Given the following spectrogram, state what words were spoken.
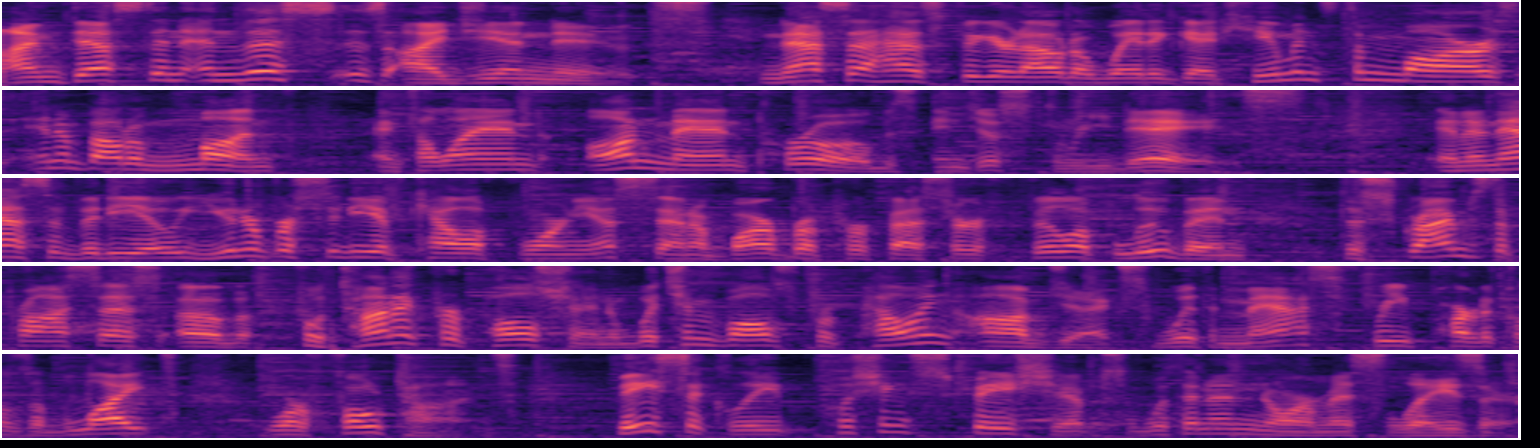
I'm Destin and this is IGN News. NASA has figured out a way to get humans to Mars in about a month and to land unmanned probes in just three days. In a NASA video, University of California, Santa Barbara professor Philip Lubin describes the process of photonic propulsion, which involves propelling objects with mass-free particles of light, or photons, basically pushing spaceships with an enormous laser.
